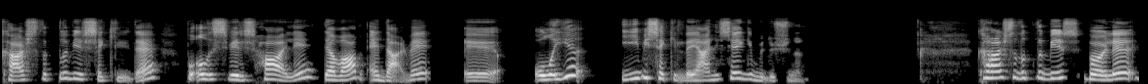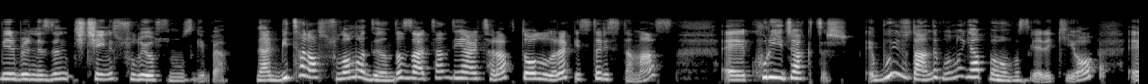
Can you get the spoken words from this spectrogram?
karşılıklı bir şekilde bu alışveriş hali devam eder ve e, olayı iyi bir şekilde yani şey gibi düşünün. Karşılıklı bir böyle birbirinizin çiçeğini suluyorsunuz gibi. Yani bir taraf sulamadığında zaten diğer taraf doğal olarak ister istemez e, kuruyacaktır. E, bu yüzden de bunu yapmamamız gerekiyor. E,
